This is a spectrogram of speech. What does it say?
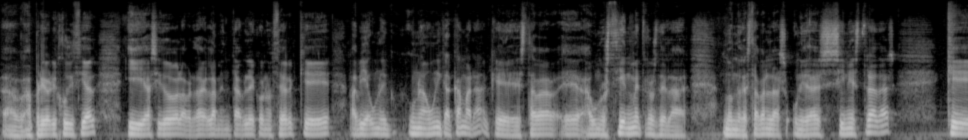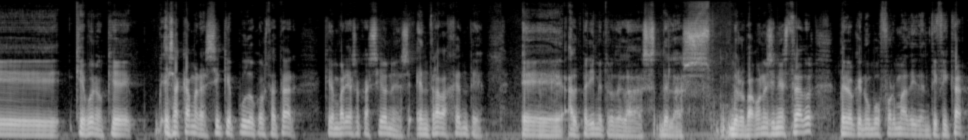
a, priori judicial y ha sido la verdad lamentable conocer que había una, una única cámara que estaba eh, a unos 100 metros de la, donde estaban las unidades siniestradas que, bueno, que esa cámara sí que pudo constatar que en varias ocasiones entraba gente eh, al perímetro de, las, de, los vagones siniestrados, pero que no hubo forma de identificar.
